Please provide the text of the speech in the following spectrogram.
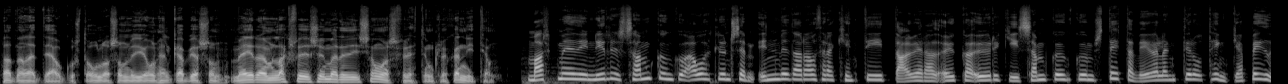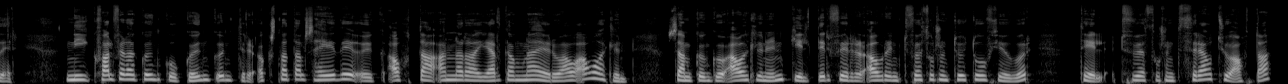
Þarna þetta er Ágúst Ólásson við Jón Helga Björnsson meira um lagsviðisumarið í sjónvarsfréttum klukka 19. Markmiðið í nýri samgöngu áallun sem innviðar á þeirra kynnti í dag er að auka öryggi í samgöngum, steytta vegalengdir og tengja byggðir. Ný kvalfjörðagöng og göng undir Öksnadalsheiði auk átta annara jærgangna eru á áallun. Samgöngu áallunin gildir fyrir árin 2024 til 2038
